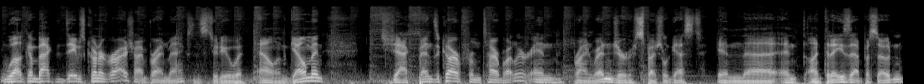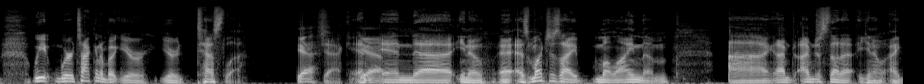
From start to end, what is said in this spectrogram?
Welcome back to Dave's Corner Garage. I'm Brian Max in studio with Alan Gelman, Jack Benzacar from Tire Butler, and Brian Redinger, special guest in uh, and on today's episode. And we we're talking about your your Tesla, Yes, Jack, and yeah. and uh, you know as much as I malign them, uh, I'm I'm just not a you know I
